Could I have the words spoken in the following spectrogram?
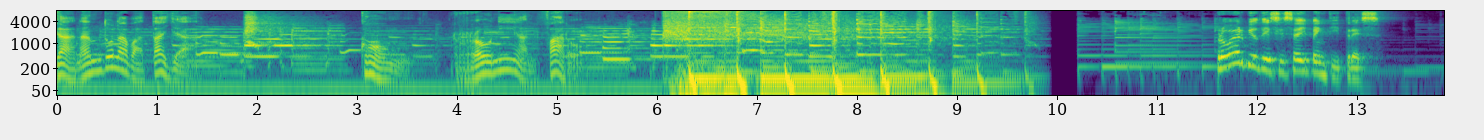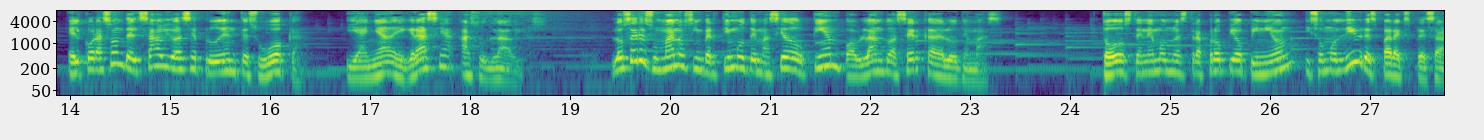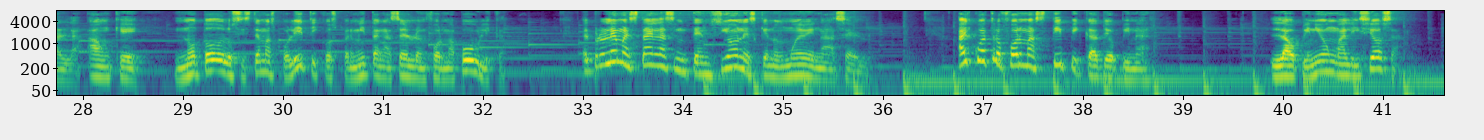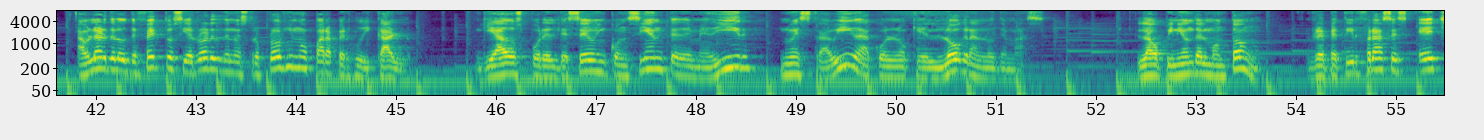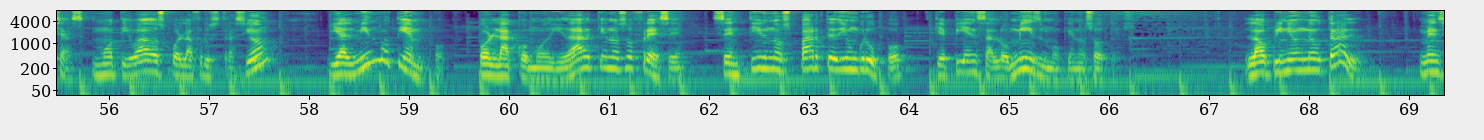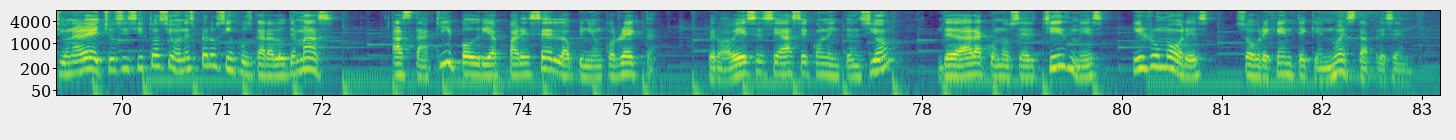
Ganando la batalla con Ronnie Alfaro. Proverbio 16:23 El corazón del sabio hace prudente su boca y añade gracia a sus labios. Los seres humanos invertimos demasiado tiempo hablando acerca de los demás. Todos tenemos nuestra propia opinión y somos libres para expresarla, aunque no todos los sistemas políticos permitan hacerlo en forma pública. El problema está en las intenciones que nos mueven a hacerlo. Hay cuatro formas típicas de opinar. La opinión maliciosa. Hablar de los defectos y errores de nuestro prójimo para perjudicarlo, guiados por el deseo inconsciente de medir nuestra vida con lo que logran los demás. La opinión del montón repetir frases hechas motivados por la frustración y al mismo tiempo por la comodidad que nos ofrece sentirnos parte de un grupo que piensa lo mismo que nosotros. La opinión neutral, mencionar hechos y situaciones pero sin juzgar a los demás. Hasta aquí podría parecer la opinión correcta, pero a veces se hace con la intención de dar a conocer chismes y rumores sobre gente que no está presente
